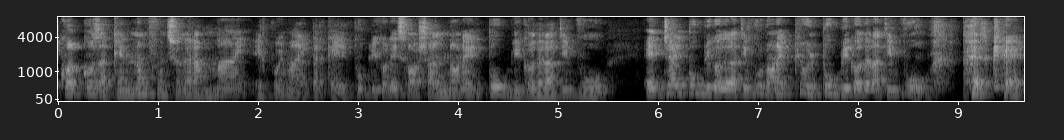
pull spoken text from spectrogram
qualcosa che non funzionerà mai e poi mai perché il pubblico dei social non è il pubblico della tv e già il pubblico della tv non è più il pubblico della tv perché?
